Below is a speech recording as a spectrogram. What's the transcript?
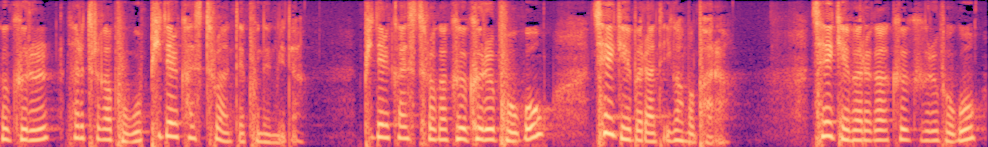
그 글을 사르트르가 보고 피델 카스트로한테 보냅니다. 피델 카스트로가 그 글을 보고 체 게바라한테 이거 한번 봐라. 체 게바라가 그 글을 보고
